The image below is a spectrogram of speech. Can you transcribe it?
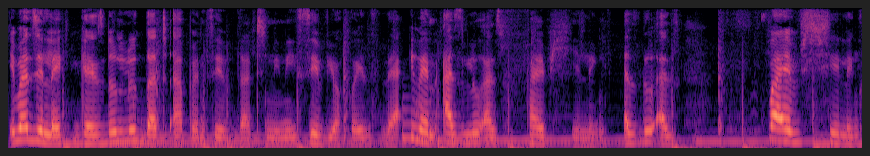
Imagine like guys, download that up and save that nini. Save your coins there. Even as low as five shillings. As low as five shillings.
